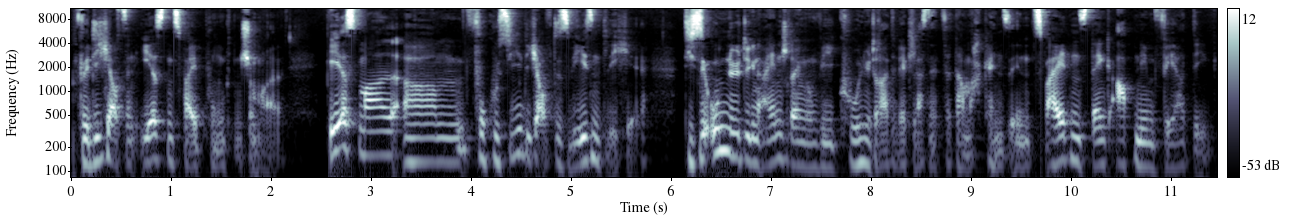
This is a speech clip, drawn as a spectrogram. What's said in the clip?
für dich aus den ersten zwei Punkten schon mal. Erstmal ähm, fokussiere dich auf das Wesentliche. Diese unnötigen Einschränkungen wie Kohlenhydrate weglassen etc. macht keinen Sinn. Zweitens, denk abnehmen fertig.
